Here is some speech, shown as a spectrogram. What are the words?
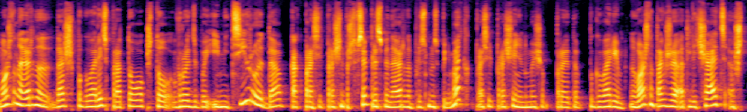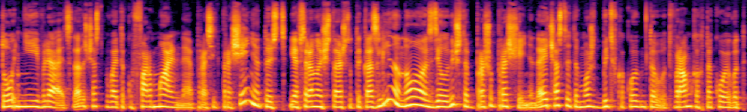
Можно, наверное, дальше поговорить про то, что вроде бы имитирует, да, как просить прощения, потому что все, в принципе, наверное, плюс-минус понимают, как просить прощения, но мы еще про это поговорим. Но важно также отличать, что не является, да, то есть часто бывает такое формальное просить прощения, то есть я все равно считаю, что ты козлина, но сделаю вид, что я прошу прощения, да, и часто это может быть в каком-то вот в рамках такой вот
